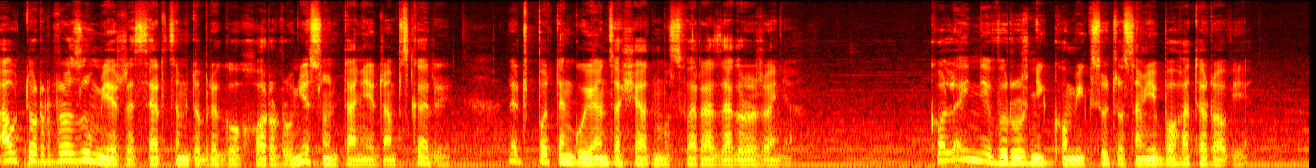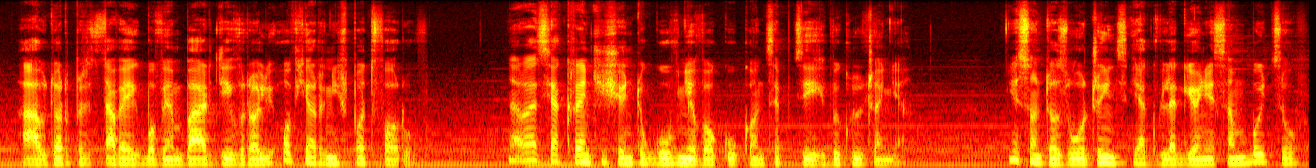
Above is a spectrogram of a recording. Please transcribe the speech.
Autor rozumie, że sercem dobrego horroru nie są tanie jumpscary, lecz potęgująca się atmosfera zagrożenia. Kolejny wyróżnik komiksu to sami bohaterowie. Autor przedstawia ich bowiem bardziej w roli ofiar niż potworów. Narracja kręci się tu głównie wokół koncepcji ich wykluczenia. Nie są to złoczyńcy jak w Legionie Samobójców,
